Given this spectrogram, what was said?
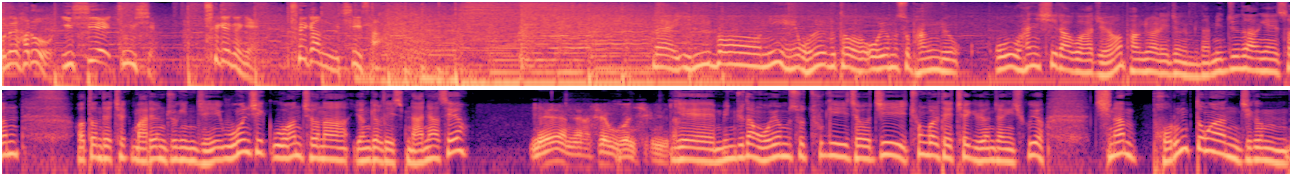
오늘 하루 이슈의 중심 최경영의 최강 시사. 네, 일본이 오늘부터 오염수 방류 오후 1시라고 하죠. 방류할 예정입니다. 민주당에선 어떤 대책 마련 중인지 우원식 의원 전화 연결돼 있습니다. 안녕하세요. 네, 안녕하세요. 우원식입니다. 예, 민주당 오염수 투기 저지 총괄 대책위원장이시고요. 지난 보름 동안 지금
